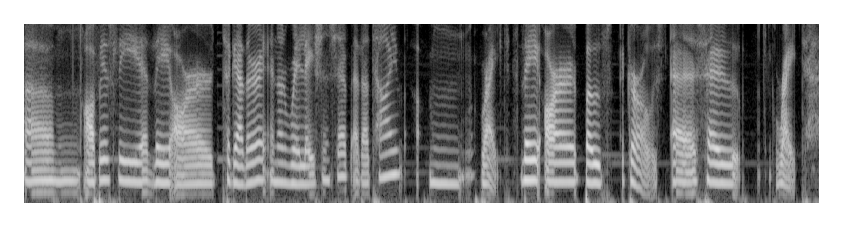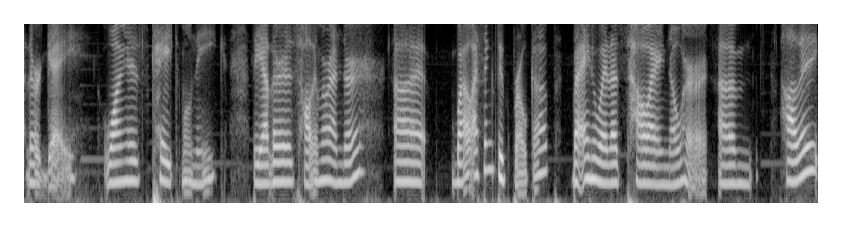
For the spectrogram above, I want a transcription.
Um, obviously, they are together in a relationship at that time. Um, right. They are both girls. Uh, so, right, they're gay. One is Kate Moennig, the other is Holly Miranda. Uh, well, I think they broke up. But anyway, that's how I know her. Um, Holly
